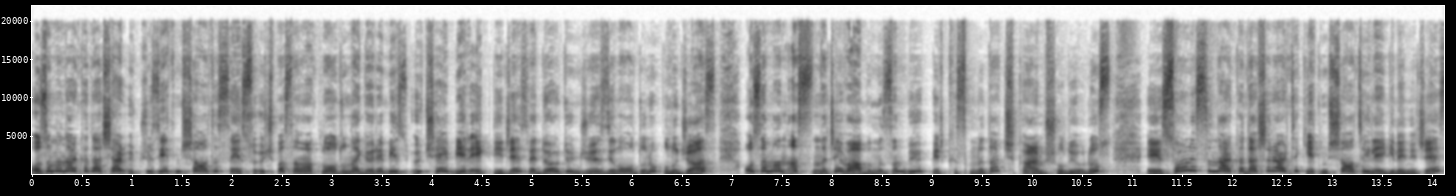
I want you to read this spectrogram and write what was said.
O zaman arkadaşlar 376 sayısı 3 basamaklı olduğuna göre biz 3'e 1 ekleyeceğiz ve 4. yüzyıl olduğunu bulacağız. O zaman aslında cevabımızın büyük bir kısmını da çıkarmış oluyoruz. E, sonrasında arkadaşlar artık 76 ile ilgileneceğiz.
